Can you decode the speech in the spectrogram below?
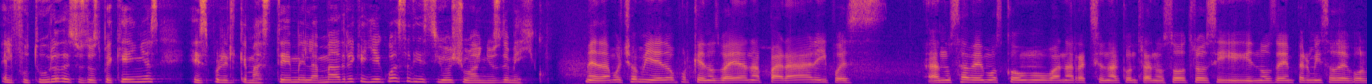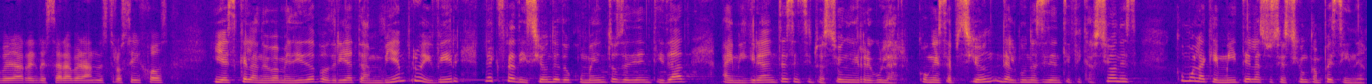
El futuro de sus dos pequeñas es por el que más teme la madre que llegó hace 18 años de México. Me da mucho miedo porque nos vayan a parar y pues ya no sabemos cómo van a reaccionar contra nosotros y nos den permiso de volver a regresar a ver a nuestros hijos. Y es que la nueva medida podría también prohibir la expedición de documentos de identidad a inmigrantes en situación irregular, con excepción de algunas identificaciones como la que emite la Asociación Campesina.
